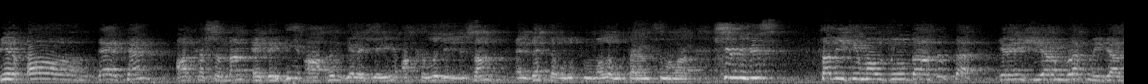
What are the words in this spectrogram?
Bir o derken arkasından ebedi ahın geleceğini akıllı bir insan elbette unutmamalı muhterem Müslümanlar. Şimdi biz tabii ki mevzuu dağıtıp da gene işi yarım bırakmayacağız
